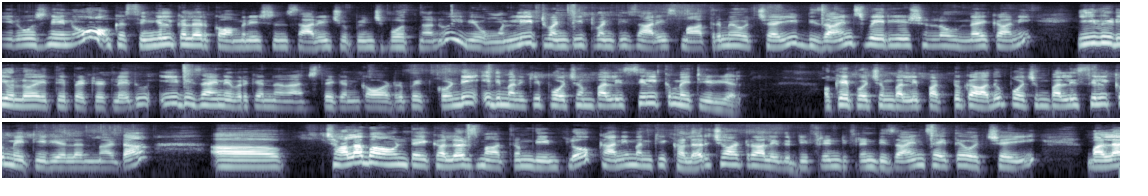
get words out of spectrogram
ఈరోజు నేను ఒక సింగిల్ కలర్ కాంబినేషన్ శారీ చూపించబోతున్నాను. ఇవి ఓన్లీ ట్వంటీ ట్వంటీ శారీస్ మాత్రమే వచ్చాయి. డిజైన్స్ వేరియేషన్లో ఉన్నాయి కానీ ఈ వీడియోలో అయితే పెట్టట్లేదు. ఈ డిజైన్ ఎవరికైనా నచ్చితే కనుక ఆర్డర్ పెట్టుకోండి. ఇది మనకి Pochampalli silk material. Okay Pochampalli పట్టు కాదు పోచంపల్లి సిల్క్ మెటీరియల్ అనమాట చాలా బాగుంటాయి కలర్స్ మాత్రం దీంట్లో కానీ మనకి కలర్ చార్ట్ రాలేదు. డిఫరెంట్ డిఫరెంట్ డిజైన్స్ అయితే వచ్చాయి. మళ్ళీ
